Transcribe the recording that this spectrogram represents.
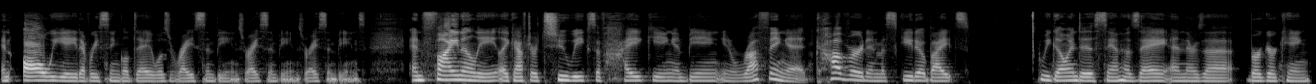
and all we ate every single day was rice and beans rice and beans rice and beans. And finally like after two weeks of hiking and being you know roughing it covered in mosquito bites we go into San Jose and there's a Burger King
